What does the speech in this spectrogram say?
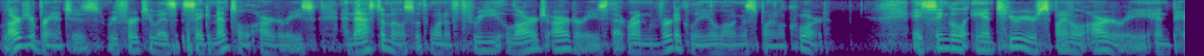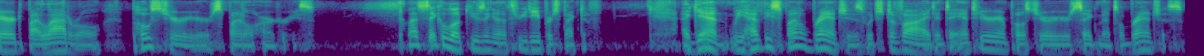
Larger branches, referred to as segmental arteries, anastomose with one of three large arteries that run vertically along the spinal cord a single anterior spinal artery and paired bilateral posterior spinal arteries. Let's take a look using a 3D perspective. Again, we have these spinal branches which divide into anterior and posterior segmental branches.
